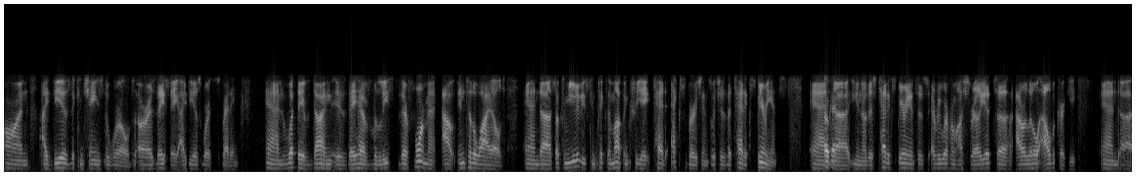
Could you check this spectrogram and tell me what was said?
on ideas that can change the world, or as they say, ideas worth spreading. And what they've done is they have released their format out into the wild, and uh, so communities can pick them up and create TEDx versions, which is the TED Experience. And Okay. uh, you know, there's TED experiences everywhere from Australia to our little Albuquerque. And uh,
